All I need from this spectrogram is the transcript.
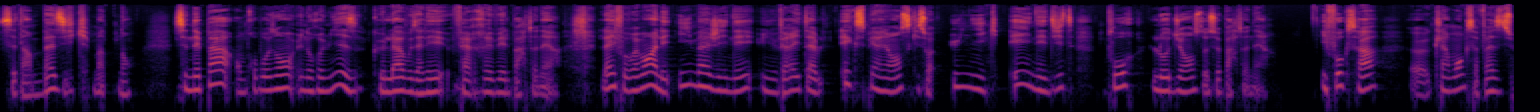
c'est un basique maintenant. Ce n'est pas en proposant une remise que là, vous allez faire rêver le partenaire. Là, il faut vraiment aller imaginer une véritable expérience qui soit unique et inédite pour l'audience de ce partenaire. Il faut que ça, euh, clairement, que ça fasse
